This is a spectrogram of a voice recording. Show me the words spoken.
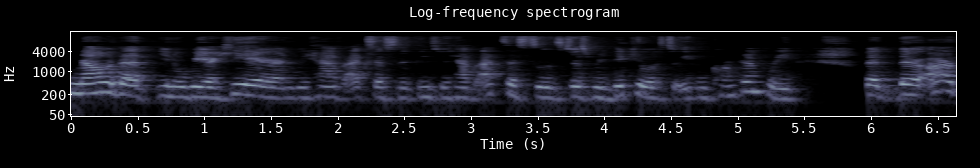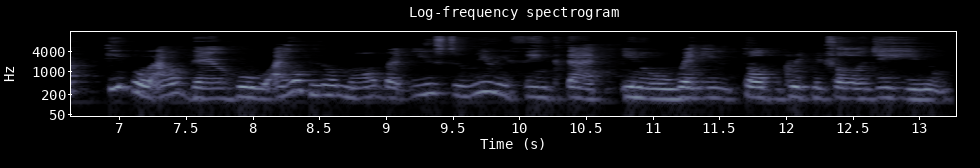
now that, you know, we are here and we have access to the things we have access to, it's just ridiculous to even contemplate. But there are people out there who I hope know more, but used to really think that, you know, when you talk Greek mythology, you know,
